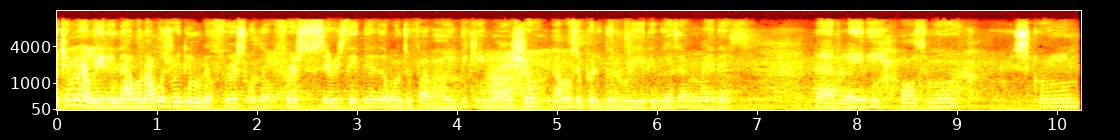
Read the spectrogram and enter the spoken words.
Which I'm not reading now. When I was reading the first one, the first series they did, the 125, how he became Maestro. That was a pretty good read if you guys haven't read it. I have Lady Baltimore, Scream.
